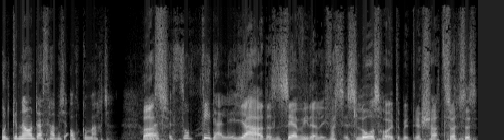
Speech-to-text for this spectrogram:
Und genau das habe ich auch gemacht. Was? Das ist so widerlich. Ja, das ist sehr widerlich. Was ist los heute mit dir, Schatz? Was ist?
